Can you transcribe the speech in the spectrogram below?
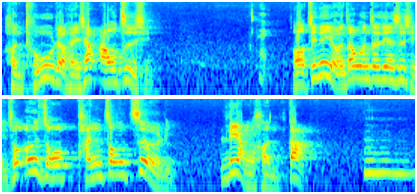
很突兀的、很像凹字形。嘿。哦，今天有人在问这件事情，说为什么盘中这里量很大？嗯。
